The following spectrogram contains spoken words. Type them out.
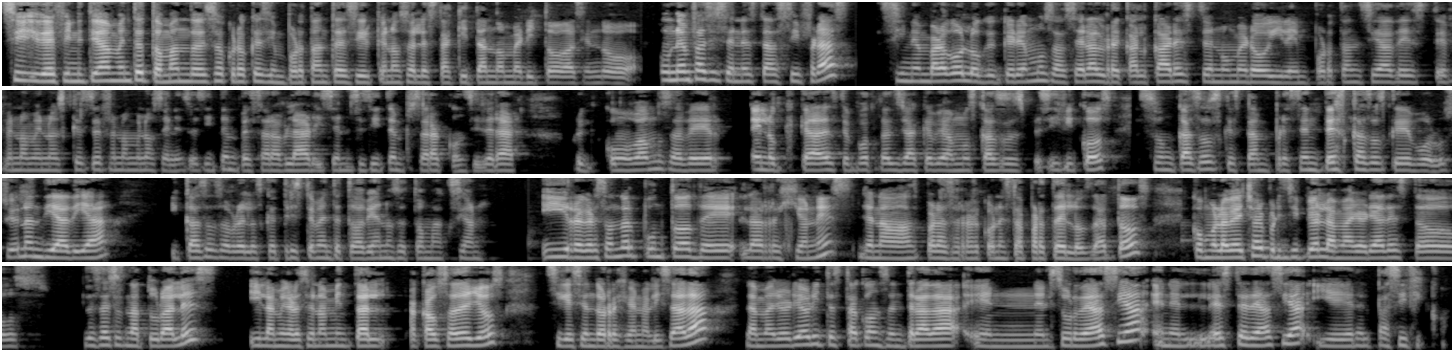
Sí, definitivamente tomando eso creo que es importante decir que no se le está quitando mérito haciendo un énfasis en estas cifras. Sin embargo, lo que queremos hacer al recalcar este número y la importancia de este fenómeno es que este fenómeno se necesita empezar a hablar y se necesita empezar a considerar, porque como vamos a ver en lo que queda de este podcast, ya que veamos casos específicos, son casos que están presentes, casos que evolucionan día a día y casos sobre los que tristemente todavía no se toma acción. Y regresando al punto de las regiones, ya nada más para cerrar con esta parte de los datos, como lo había hecho al principio, la mayoría de estos desastres naturales y la migración ambiental a causa de ellos sigue siendo regionalizada. La mayoría ahorita está concentrada en el sur de Asia, en el este de Asia y en el Pacífico.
